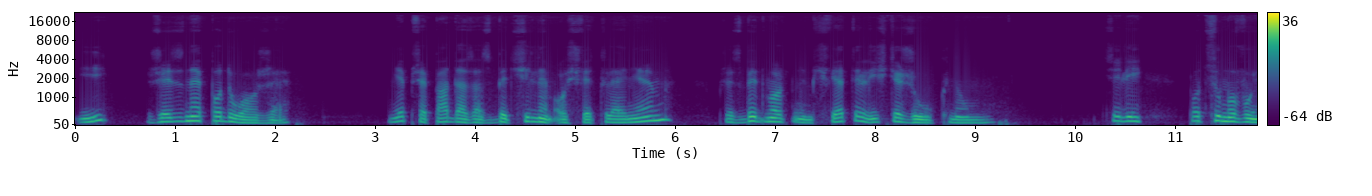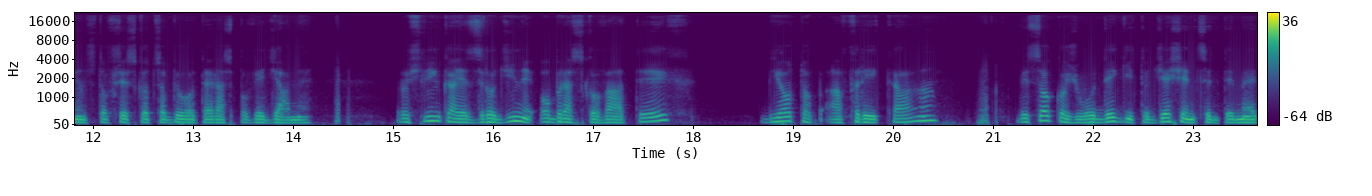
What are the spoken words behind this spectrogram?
i żyzne podłoże. Nie przepada za zbyt silnym oświetleniem. Przy zbyt mocnym świetle liście żółkną. Czyli Podsumowując to wszystko, co było teraz powiedziane. Roślinka jest z rodziny obrazkowatych, biotop Afryka, wysokość łodygi to 10 cm,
